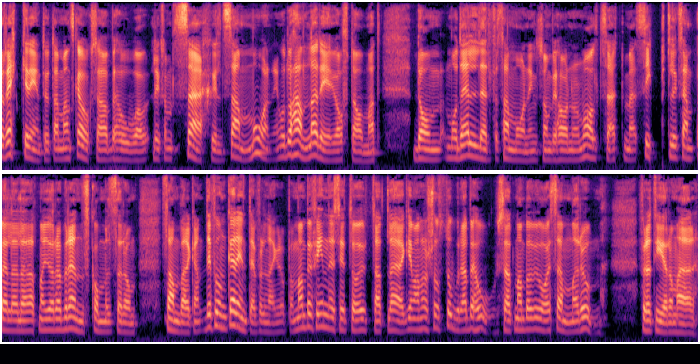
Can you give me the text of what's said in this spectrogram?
räcker inte utan man ska också ha behov av liksom särskild samordning och då handlar det ju ofta om att de modeller för samordning som vi har normalt sett med SIP till exempel eller att man gör överenskommelser om samverkan. Det funkar inte för den här gruppen. Man befinner sig i ett så utsatt läge, man har så stora behov så att man behöver vara i samma rum för att ge de här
